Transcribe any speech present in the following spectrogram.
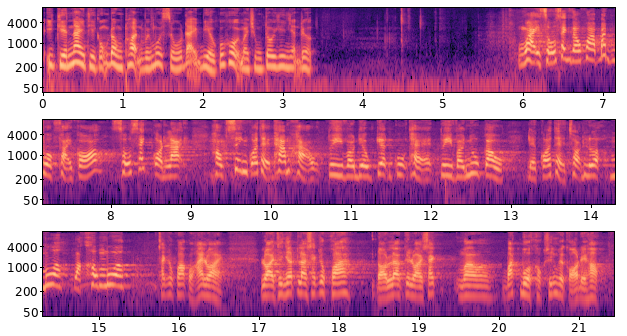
ý kiến này thì cũng đồng thuận với một số đại biểu quốc hội mà chúng tôi ghi nhận được. Ngoài số sách giáo khoa bắt buộc phải có, số sách còn lại học sinh có thể tham khảo tùy vào điều kiện cụ thể, tùy vào nhu cầu để có thể chọn lựa mua hoặc không mua. Sách giáo khoa có hai loại loại thứ nhất là sách giáo khoa, đó là cái loại sách mà bắt buộc học sinh phải có để học.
